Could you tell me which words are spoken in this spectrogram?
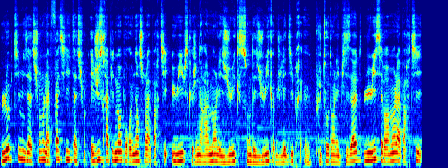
l'optimisation, la facilitation. Et juste rapidement pour revenir sur la partie UI, parce que généralement les UX sont des UI, comme je l'ai dit euh, plus tôt dans l'épisode, l'UI c'est vraiment la partie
